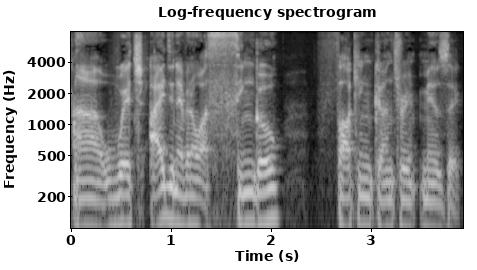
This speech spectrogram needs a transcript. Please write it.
uh, which I didn't even know a single fucking country music.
